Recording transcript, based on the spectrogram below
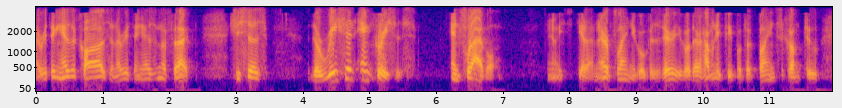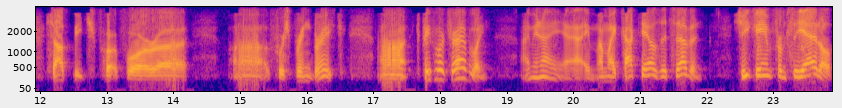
Everything has a cause and everything has an effect. She says the recent increases in travel, you know, you get on an airplane, you go visit here, you go there. How many people took planes to come to South Beach for for uh, uh, for spring break? Uh, people are traveling. I mean, I, I my cocktails at seven. She came from Seattle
